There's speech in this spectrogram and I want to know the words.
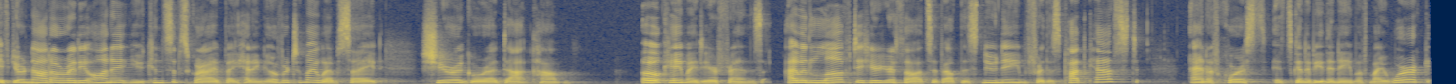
If you're not already on it, you can subscribe by heading over to my website, shiragura.com. Okay, my dear friends, I would love to hear your thoughts about this new name for this podcast. And of course, it's going to be the name of my work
